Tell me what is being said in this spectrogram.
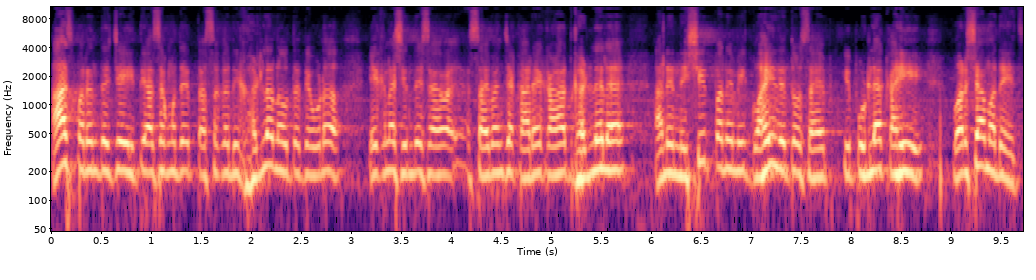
आजपर्यंतच्या इतिहासामध्ये तसं कधी घडलं नव्हतं तेवढं एकनाथ शिंदे साहेब साहेबांच्या कार्यकाळात घडलेलं आहे. आणि निश्चितपणे मी ग्वाही देतो साहेब की पुढल्या काही वर्षामध्येच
